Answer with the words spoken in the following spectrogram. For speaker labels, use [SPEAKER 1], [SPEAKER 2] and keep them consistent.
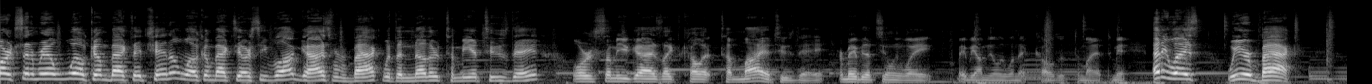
[SPEAKER 1] Mark Santa Maria. Welcome back to the channel. Welcome back to RC Vlog. Guys, we're back with another Tamiya Tuesday. Or some of you guys like to call it Tamiya Tuesday. Or maybe that's the only way. Maybe I'm the only one that calls it Tamiya Tamiya. Anyways, we are back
